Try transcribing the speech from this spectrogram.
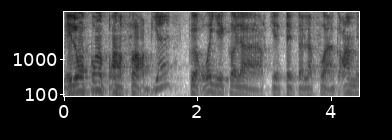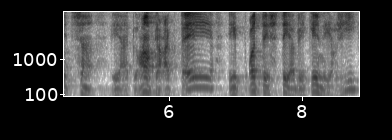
Et l'on comprend fort bien que Royer-Collard, qui était à la fois un grand médecin et un grand caractère, ait protesté avec énergie.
